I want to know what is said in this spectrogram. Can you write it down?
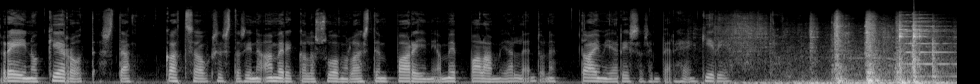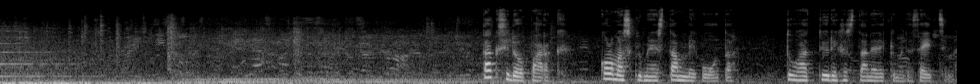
Reino Kero tästä katsauksesta sinne amerikkalais-suomalaisten pariin ja me palaamme jälleen tuonne Taimi ja Rissasen perheen kirjeenvaihtoon. Taxido Park, 30. tammikuuta 1947.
